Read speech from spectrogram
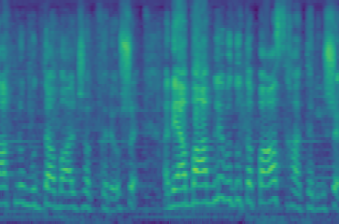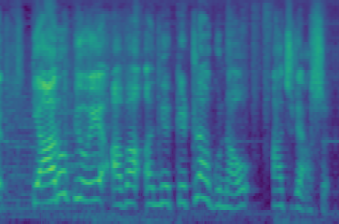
લાખનો મુદ્દામાલ જપ્ત કર્યો છે અને આ મામલે વધુ તપાસ હાથ ધરી છે કે આરોપીઓએ આવા અન્ય કેટલા ગુનાઓ આચર્યા છે.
